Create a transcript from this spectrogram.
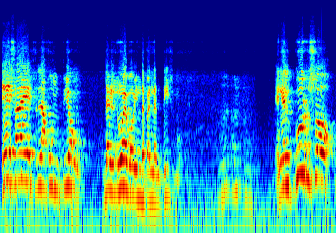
Esa es la función del nuevo independentismo. En el curso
